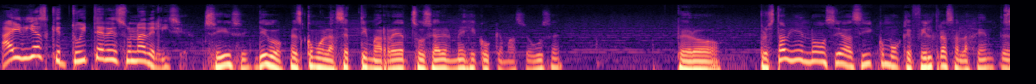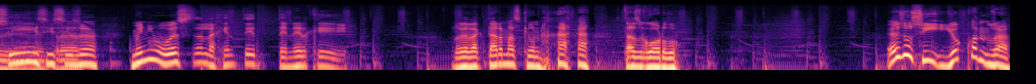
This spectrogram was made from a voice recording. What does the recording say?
Hay días que Twitter es una delicia. Sí, sí. Digo, es como la séptima red social en México que más se usa. Pero pero está bien, ¿no? O sea, así como que filtras a la gente. Sí, de sí, sí. O sea, mínimo ves a la gente tener que redactar más que un estás gordo. Eso sí, yo cuando. o sea,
